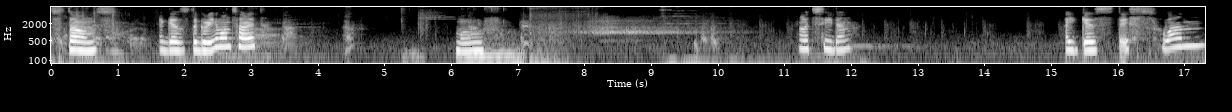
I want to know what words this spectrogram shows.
stones. I guess the green ones are it. Move. Let's see then. I guess this one.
